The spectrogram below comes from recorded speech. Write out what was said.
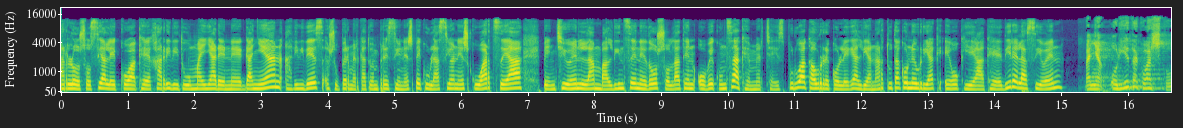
arlo sozialekoak eh, jarri ditu mailaren eh, gainean, adibidez, supermerkatuen prezioen espekulazioan esku hartzea, pentsioen lan baldintzen edo soldaten hobekuntzak mertxa izpuruak aurreko legealdian hartutako neurriak egokiak eh, direla zioen, Baina horietako asko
